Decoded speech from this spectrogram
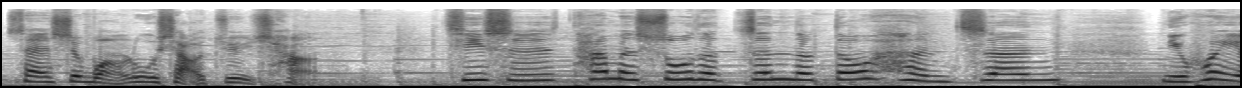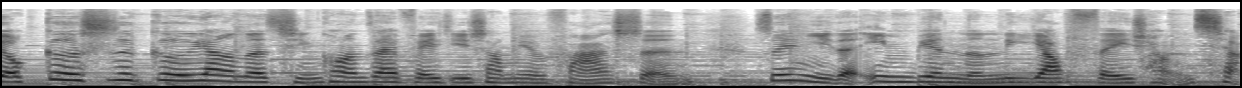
算是网络小剧场，其实他们说的真的都很真。你会有各式各样的情况在飞机上面发生，所以你的应变能力要非常强。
